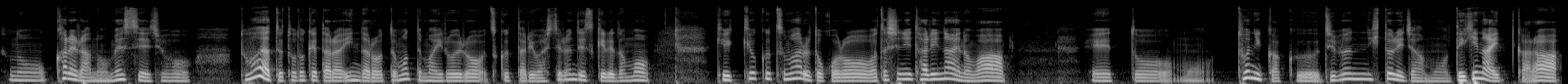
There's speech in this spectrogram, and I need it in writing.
その彼らのメッセージをどうやって届けたらいいんだろうって思って、まあいろいろ作ったりはしてるんですけれども、結局詰まるところ、私に足りないのは、えー、っと、もう、とにかく自分一人じゃもうできないから、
